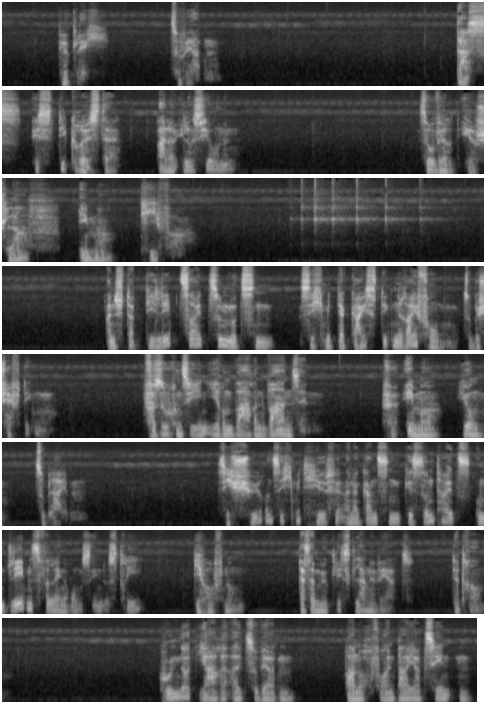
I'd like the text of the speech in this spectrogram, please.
glücklich zu werden. Das ist die größte aller Illusionen. So wird ihr Schlaf immer tiefer. Anstatt die Lebzeit zu nutzen, sich mit der geistigen Reifung zu beschäftigen, versuchen sie in ihrem wahren Wahnsinn für immer jung zu bleiben. Sie schüren sich mit Hilfe einer ganzen Gesundheits- und Lebensverlängerungsindustrie die Hoffnung, dass er möglichst lange währt, der Traum. Hundert Jahre alt zu werden, war noch vor ein paar Jahrzehnten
